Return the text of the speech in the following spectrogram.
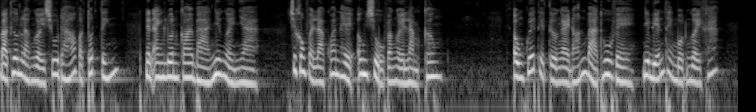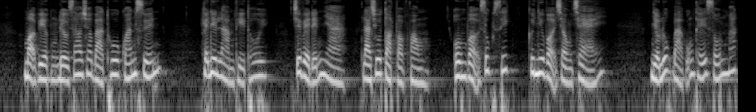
Bà Thương là người chu đáo và tốt tính, Nên anh luôn coi bà như người nhà, Chứ không phải là quan hệ ông chủ và người làm công. Ông Quyết thì từ ngày đón bà Thu về Như biến thành một người khác. Mọi việc đều giao cho bà Thu quán xuyến. Hãy đi làm thì thôi, Chứ về đến nhà là chu tọt vào phòng, Ôm vợ xúc xích Cứ như vợ chồng trẻ ấy. Nhiều lúc bà cũng thấy sốn mắt,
